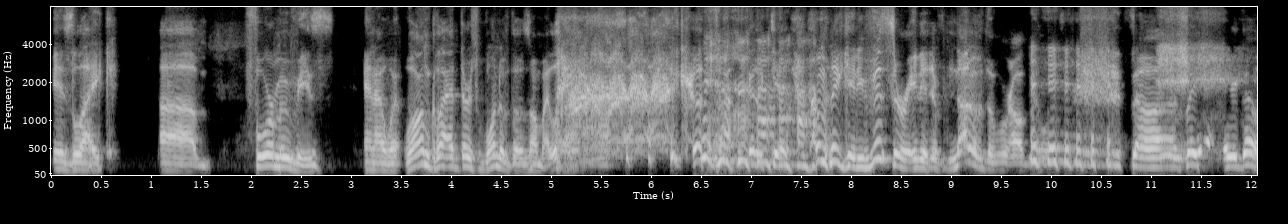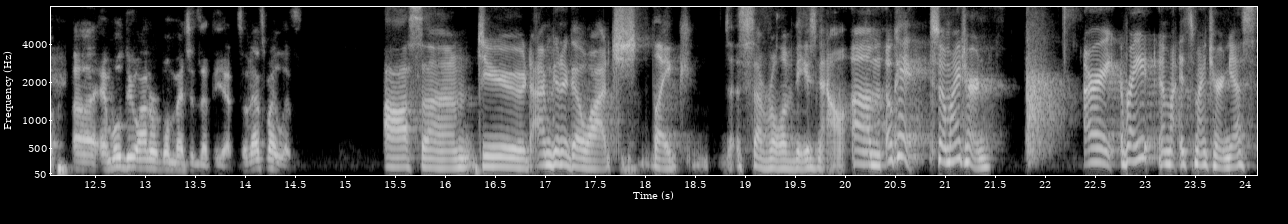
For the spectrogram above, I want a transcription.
is like um, four movies, and I went, well, I'm glad there's one of those on my list. 'Cause I'm gonna get I'm gonna get eviscerated if none of them were on my list. So, uh, so yeah, there you go, uh, and we'll do honorable mentions at the end. So that's my list. Awesome, dude. I'm gonna go watch like several of these now. Um, okay, so my turn. All right, right? Am I- It's my turn. Yes.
